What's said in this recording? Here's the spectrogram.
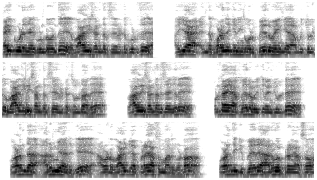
கை குழந்தையை கொண்டு வந்து வாகை சந்திரசேகர்கிட்ட கொடுத்து ஐயா இந்த குழந்தைக்கு நீங்கள் ஒரு பேர் வைங்க அப்படின்னு சொல்லிட்டு வாகி சந்திரசேகர்கிட்ட சொல்கிறாரு வாகை சந்திரசேகர் கொண்டாயா பேரை வைக்கிறேன்னு சொல்லிட்டு குழந்தை அருமையாக இருக்குது அவரோட வாழ்க்கை பிரகாசமாக இருக்கட்டும். குழந்தைக்கு பேர் அருமை பிரகாசம்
